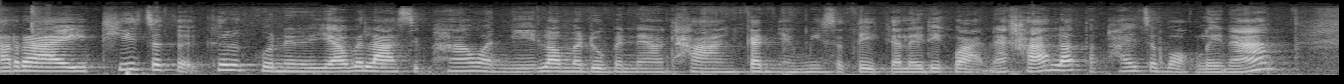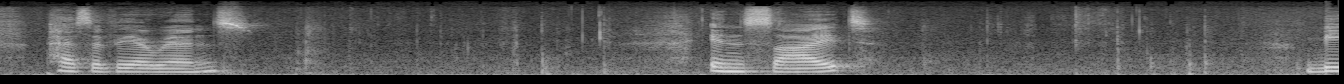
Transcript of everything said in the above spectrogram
อะไรที่จะเกิดขึ้นกับคุณในระยะเวลา 15 วันนี้ เรามาดูเป็นแนวทางกันอย่างมีสติกันเลยดีกว่านะคะ แล้วแต่ไพ่จะบอกเลยนะ perseverance insight be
